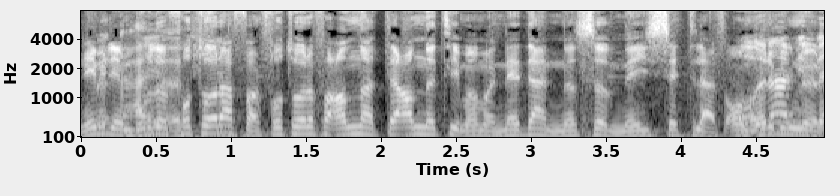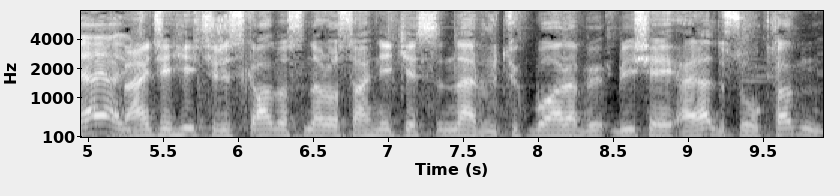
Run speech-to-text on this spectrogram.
Ne bileyim Hayır, burada fotoğraf var. Fotoğrafı anlat de anlatayım ama neden, nasıl, ne hissettiler onları Onlar bilmiyorum. bayağı- Bence hiç risk almasınlar o sahneyi kessinler. Rütük bu ara bir, bir şey herhalde soğuktan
